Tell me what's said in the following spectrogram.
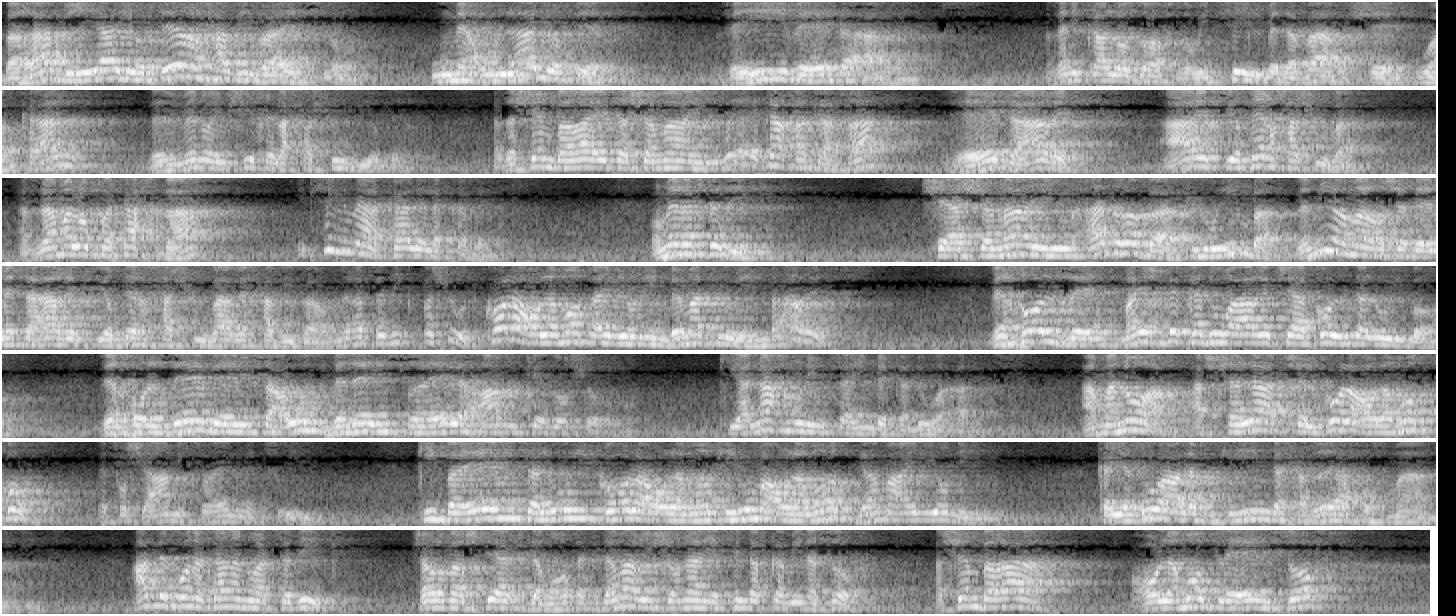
ברא בריאה יותר חביבה אצלו, ומעולה יותר, והיא ואת הארץ. אז זה נקרא לא זו אף זו, הוא התחיל בדבר שהוא הקל, וממנו המשיך אל החשוב יותר. אז השם ברא את השמיים, זה ככה ככה, ואת הארץ. הארץ יותר חשובה. אז למה לא פתח בה? התחיל מהקל אל הכבד. אומר הצדיק, שהשמיים אדרבה תלויים בה, ומי אמר שבאמת הארץ יותר חשובה וחביבה? אומר הצדיק פשוט, כל העולמות העליונים במה תלויים? בארץ. וכל זה, מה יש בכדור הארץ שהכל תלוי בו? וכל זה באמצעות בני ישראל עם קדושו. כי אנחנו נמצאים בכדור הארץ. המנוע, השלט של כל העולמות פה, איפה שעם ישראל מצויים. כי בהם תלוי כל העולמות, קיום העולמות, גם העליונים. כידוע על הבקיאים בחדרי החוכמה האמיתית. עד לפה נתן לנו הצדיק, אפשר לומר שתי הקדמות. הקדמה ראשונה, אני אתחיל דווקא מן הסוף. השם ברא עולמות לאין סוף,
